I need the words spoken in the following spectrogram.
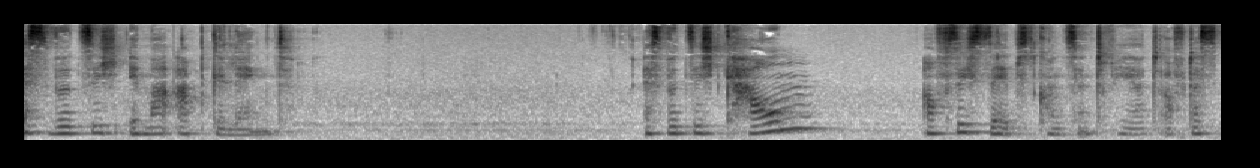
Es wird sich immer abgelenkt. Es wird sich kaum auf sich selbst konzentriert, auf das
